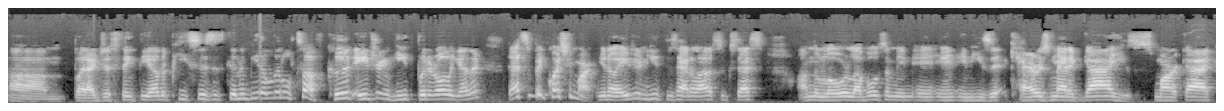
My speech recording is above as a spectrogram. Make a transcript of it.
Um, but I just think the other pieces is going to be a little tough. Could Adrian Heath put it all together? That's a big question mark. You know, Adrian Heath has had a lot of success on the lower levels. I mean, and, and he's a charismatic guy. He's a smart guy.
